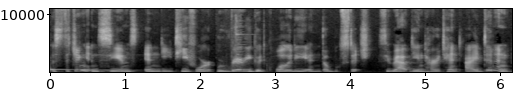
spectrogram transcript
The stitching and seams in the T4 were very good quality and double stitched. Throughout the entire tent, I didn't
